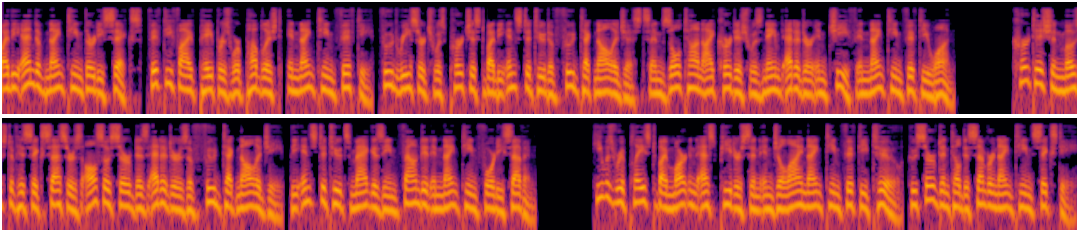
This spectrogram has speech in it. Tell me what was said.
By the end of 1936, 55 papers were published. In 1950, food research was purchased by the Institute of Food Technologists and Zoltan I. Kertesz was named editor in chief in 1951. Kertesz and most of his successors also served as editors of Food Technology, the Institute's magazine founded in 1947. He was replaced by Martin S. Peterson in July 1952, who served until December 1960.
